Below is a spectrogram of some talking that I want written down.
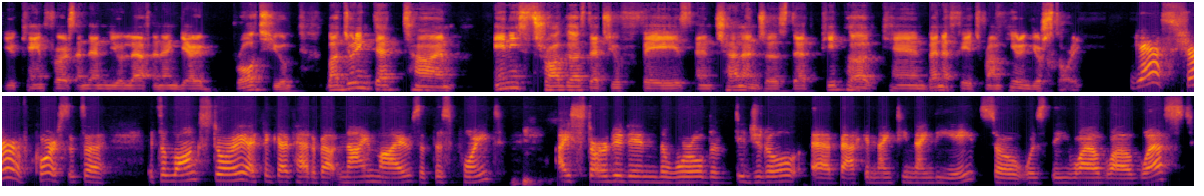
you came first and then you left and then gary brought you. But during that time any struggles that you face and challenges that people can benefit from hearing your story? Yes sure of course. It's a it's a long story. I think I've had about nine lives at this point. I started in the world of digital uh, back in 1998, so it was the wild, wild west.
